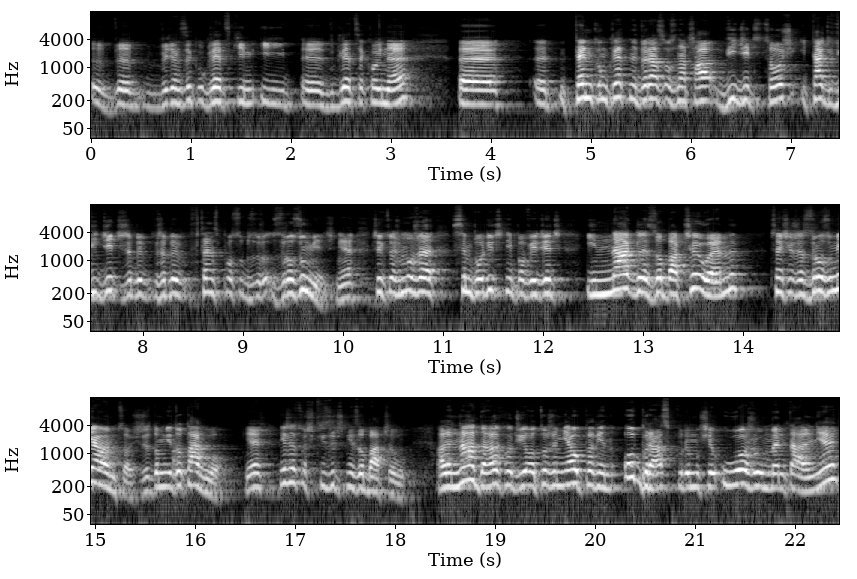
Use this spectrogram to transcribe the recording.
w, w, języku greckim i w grece koine, ten konkretny wyraz oznacza widzieć coś i tak widzieć, żeby, żeby w ten sposób zrozumieć, nie? Czyli ktoś może symbolicznie powiedzieć i nagle zobaczyłem, w sensie, że zrozumiałem coś, że do mnie dotarło, nie? Nie, że coś fizycznie zobaczył, ale nadal chodzi o to, że miał pewien obraz, który mu się ułożył mentalnie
